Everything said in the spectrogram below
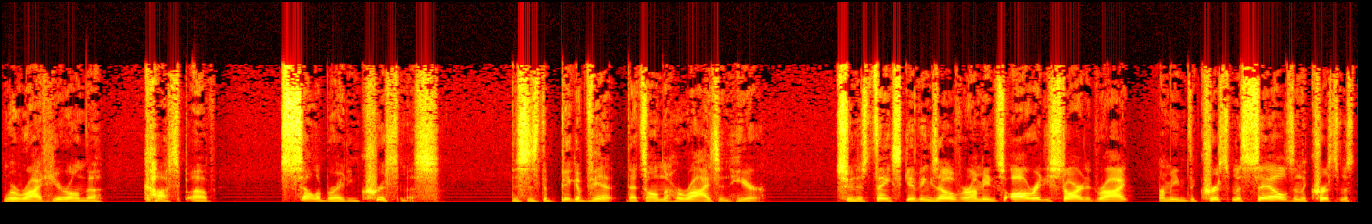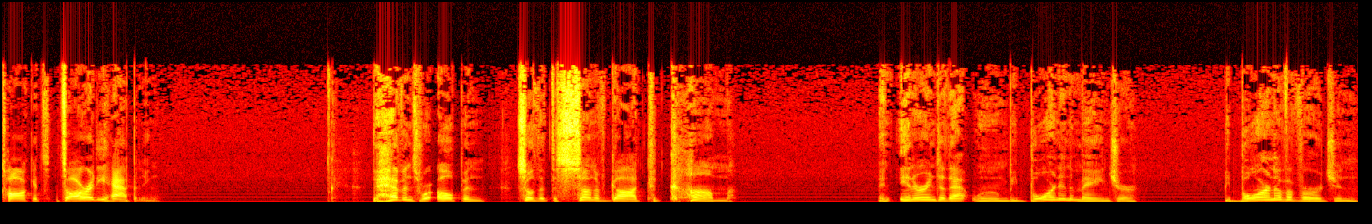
We're right here on the cusp of celebrating Christmas. This is the big event that's on the horizon here. As soon as Thanksgiving's over, I mean, it's already started, right? I mean, the Christmas sales and the Christmas talk, it's, it's already happening. The heavens were open so that the Son of God could come and enter into that womb, be born in a manger, be born of a virgin,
